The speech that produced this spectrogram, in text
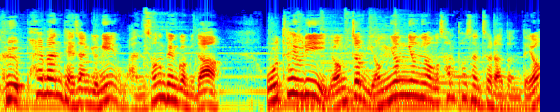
그 8만 대장경이 완성된 겁니다. 오타율이 0.00003%라던데요.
